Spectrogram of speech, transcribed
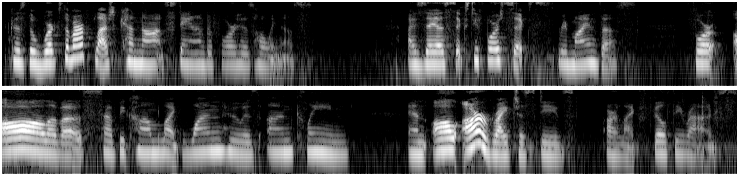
Because the works of our flesh cannot stand before His holiness. Isaiah 64 6 reminds us, for all of us have become like one who is unclean, and all our righteous deeds are like filthy rags.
